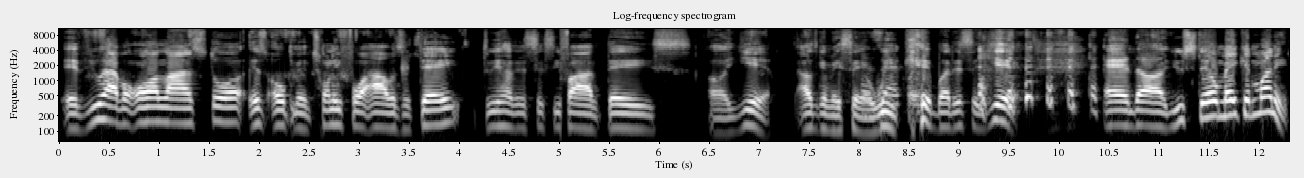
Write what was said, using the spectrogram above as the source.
if you have an online store, it's open 24 hours a day, 365 days a year. I was gonna say exactly. a week, but it's a year. and uh, you still making money.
